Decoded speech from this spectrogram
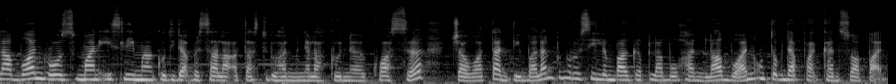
Labuan, Rosman Isli mengaku tidak bersalah atas tuduhan menyalahguna kuasa jawatan timbalan pengerusi Lembaga Pelabuhan Labuan untuk mendapatkan suapan.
